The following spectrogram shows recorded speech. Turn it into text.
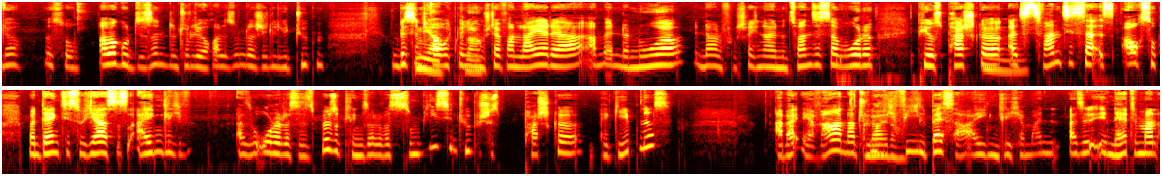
Ja, ist so. Aber gut, das sind natürlich auch alles unterschiedliche Typen. Ein bisschen Ja, traurig bin ich um Stefan Leier, der am Ende nur in Anführungsstrichen 21. wurde. Pius Paschke Mhm. als 20. ist auch so, man denkt sich so, ja, es ist eigentlich, also ohne dass es jetzt böse klingen soll, aber es ist so ein bisschen typisches Paschke-Ergebnis. Aber er war natürlich Leider. viel besser eigentlich. Ich meine, Also ihn hätte man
